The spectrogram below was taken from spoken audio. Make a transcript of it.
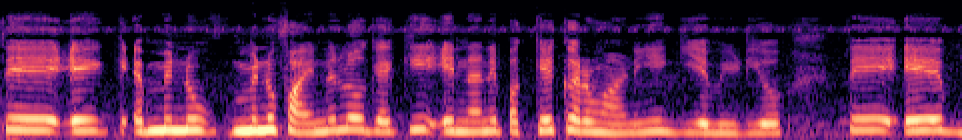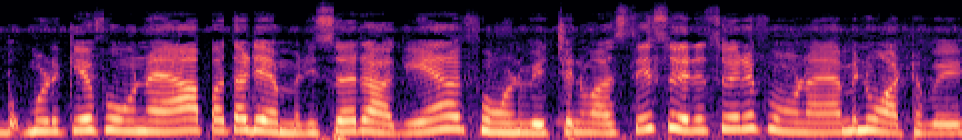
ਤੇ ਇਹ ਮੈਨੂੰ ਮੈਨੂੰ ਫਾਈਨਲ ਹੋ ਗਿਆ ਕਿ ਇਹਨਾਂ ਨੇ ਪੱਕੇ ਕਰਵਾਣੀ ਹੈਗੀ ਇਹ ਵੀਡੀਓ ਤੇ ਇਹ ਮੁੜ ਕੇ ਫੋਨ ਆਇਆ, ਆਪਾਂ ਤੁਹਾਡੇ ਅੰਮ੍ਰਿਤਸਰ ਆ ਗਏ ਆ ਫੋਨ ਵੇਚਣ ਵਾਸਤੇ। ਸਵੇਰੇ ਸਵੇਰੇ ਫੋਨ ਆਇਆ ਮੈਨੂੰ 8 ਵਜੇ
